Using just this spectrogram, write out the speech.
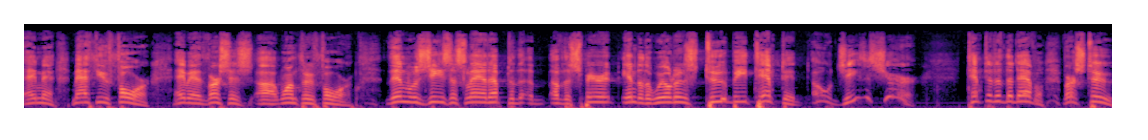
Amen. Matthew 4, amen, verses uh, 1 through 4. Then was Jesus led up to the, of the Spirit into the wilderness to be tempted. Oh, Jesus, sure tempted of the devil. Verse 2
